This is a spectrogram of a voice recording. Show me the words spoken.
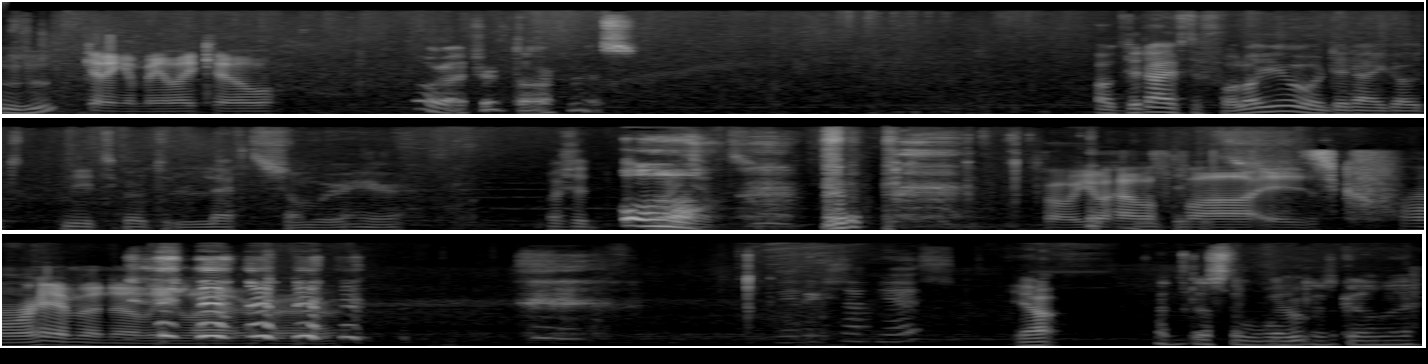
Mm-hmm. Getting a melee kill. Oh, got trip door. Nice. Oh, did I have to follow you, or did I go? To, need to go to the left somewhere here? Was it? Oh! right Bro, your health bar is criminally low, bro. Yeah. What does the wind just go there?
